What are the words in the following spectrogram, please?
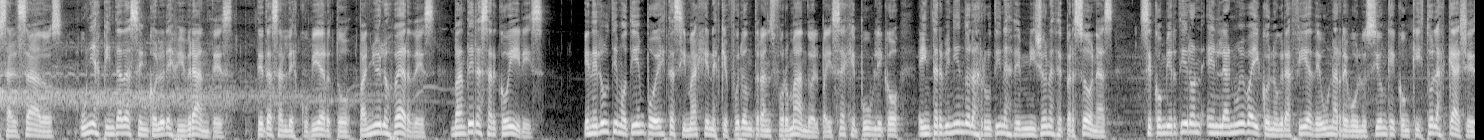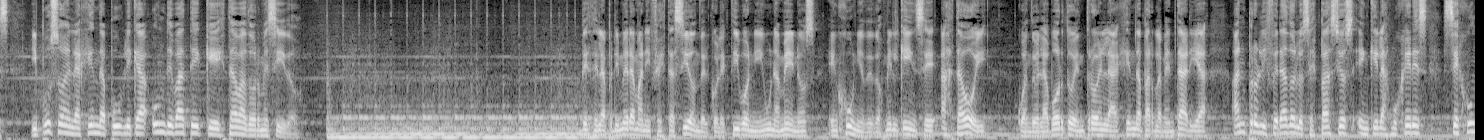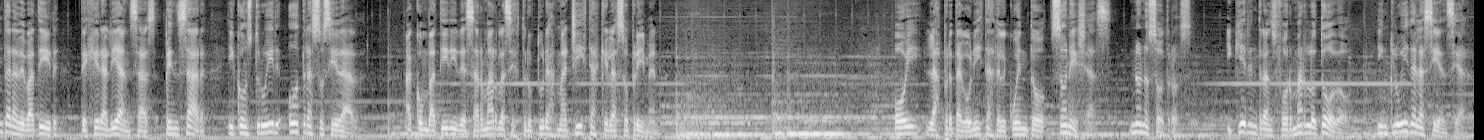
Alzados, uñas pintadas en colores vibrantes, tetas al descubierto, pañuelos verdes, banderas arcoíris. En el último tiempo estas imágenes que fueron transformando el paisaje público e interviniendo las rutinas de millones de personas, se convirtieron en la nueva iconografía de una revolución que conquistó las calles y puso en la agenda pública un debate que estaba adormecido. Desde la primera manifestación del colectivo Ni Una Menos, en junio de 2015, hasta hoy, cuando el aborto entró en la agenda parlamentaria, han proliferado los espacios en que las mujeres se juntan a debatir, tejer alianzas, pensar y construir otra sociedad, a combatir y desarmar las estructuras machistas que las oprimen. Hoy las protagonistas del cuento son ellas, no nosotros, y quieren transformarlo todo, incluida la ciencia.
